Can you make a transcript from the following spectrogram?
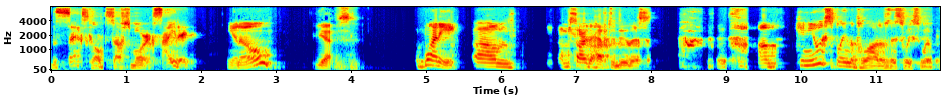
The sex cult stuff's more exciting, you know? Yes. Bunny, um, I'm sorry to have to do this. um, can you explain the plot of this week's movie?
